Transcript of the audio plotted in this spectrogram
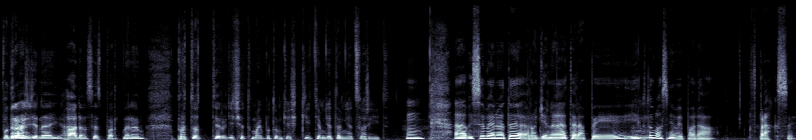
podrážděný, hádá se s partnerem, proto ty rodiče to mají potom těžký těm dětem něco říct. Hmm. Vy se věnujete rodinné terapii. Jak hmm. to vlastně vypadá v praxi?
